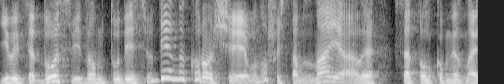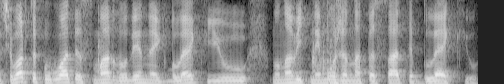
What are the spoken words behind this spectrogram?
ділиться досвідом туди-сюди. Ну, коротше, воно щось там знає, але все толком не знає. Чи варто купувати смарт-годинник Blackview? Ну навіть не може написати Blackview.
